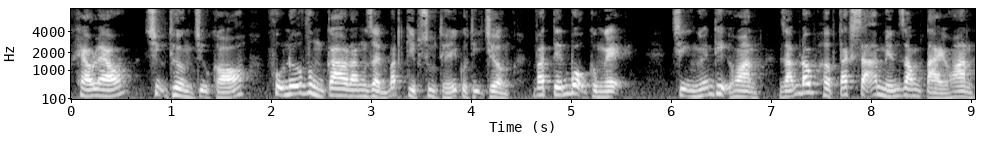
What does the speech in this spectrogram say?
Khéo léo, chịu thương chịu khó, phụ nữ vùng cao đang dần bắt kịp xu thế của thị trường và tiến bộ công nghệ. Chị Nguyễn Thị hoàn giám đốc hợp tác xã miến rong Tài Hoan,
